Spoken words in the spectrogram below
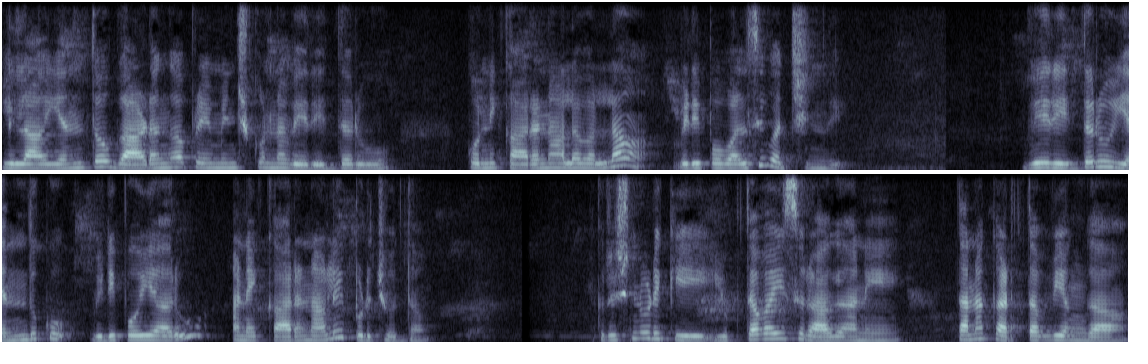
ఇలా ఎంతో గాఢంగా ప్రేమించుకున్న వీరిద్దరూ కొన్ని కారణాల వల్ల విడిపోవాల్సి వచ్చింది. వీరిద్దరూ ఎందుకు విడిపోయారు అనే కారణాలు ఇప్పుడు చూద్దాం. కృష్ణుడికి యుక్త వయసు రాగానే తన కర్తవ్యంగా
